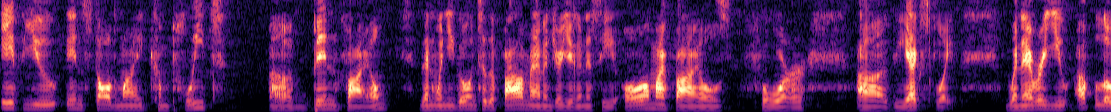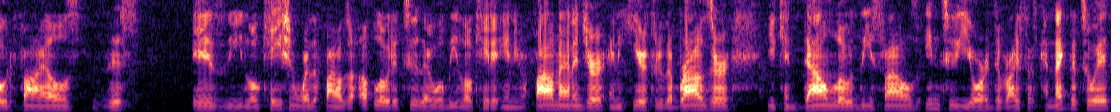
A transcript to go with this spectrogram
If you installed my complete uh, bin file, then when you go into the file manager, you're going to see all my files for uh, the exploit. Whenever you upload files, this is the location where the files are uploaded to. They will be located in your file manager and here through the browser, you can download these files into your device that's connected to it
